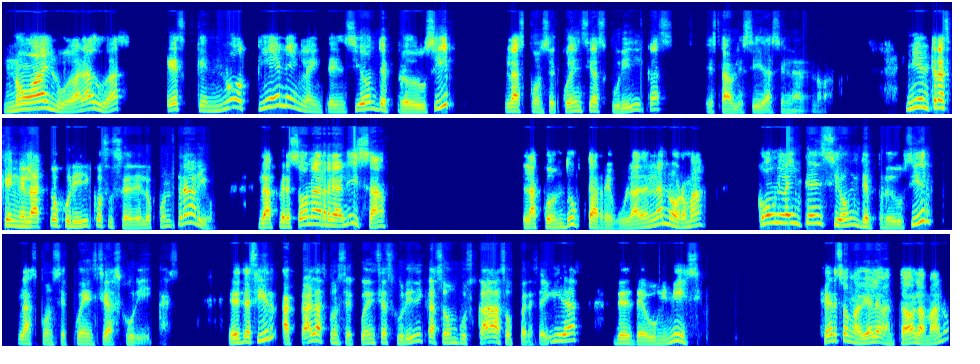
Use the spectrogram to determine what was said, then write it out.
no hay lugar a dudas es que no tienen la intención de producir las consecuencias jurídicas establecidas en la norma. Mientras que en el acto jurídico sucede lo contrario. La persona realiza la conducta regulada en la norma con la intención de producir las consecuencias jurídicas. Es decir, acá las consecuencias jurídicas son buscadas o perseguidas desde un inicio. Gerson había levantado la mano.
